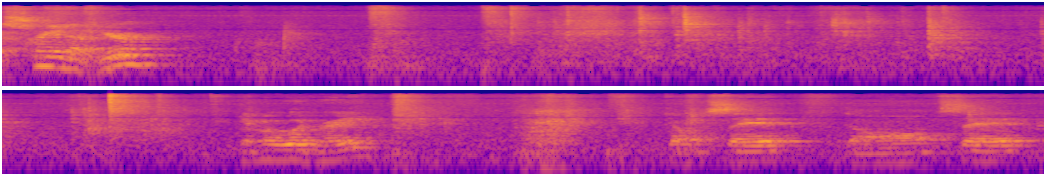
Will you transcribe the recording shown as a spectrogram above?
I'm here. Get my wood ready. Don't say it. Don't say it.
